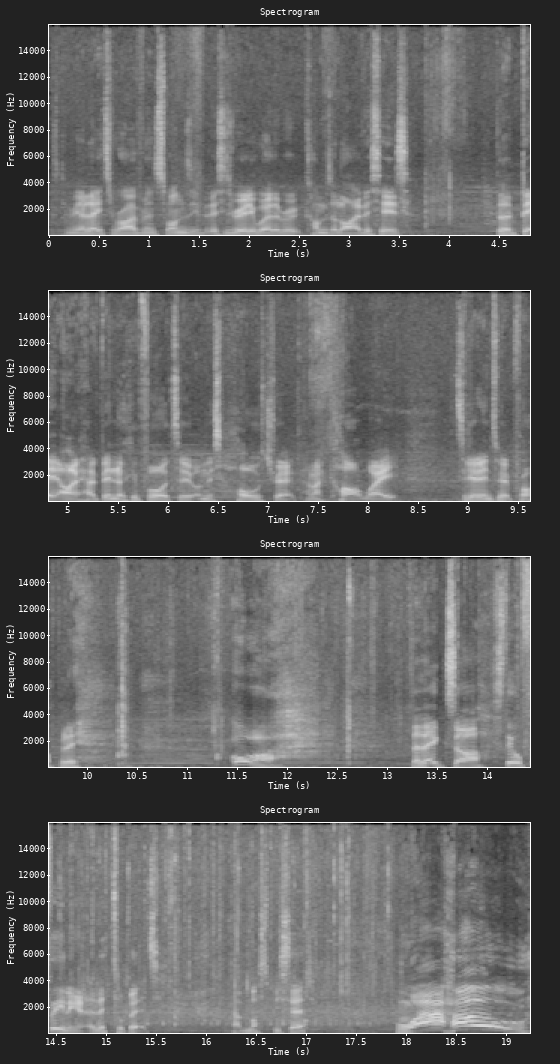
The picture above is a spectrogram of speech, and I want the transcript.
it's going to be a late arrival in Swansea, but this is really where the route comes alive. This is the bit I have been looking forward to on this whole trip and I can't wait to get into it properly. Oh, the legs are still feeling it a little bit. That must be said. Wow!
